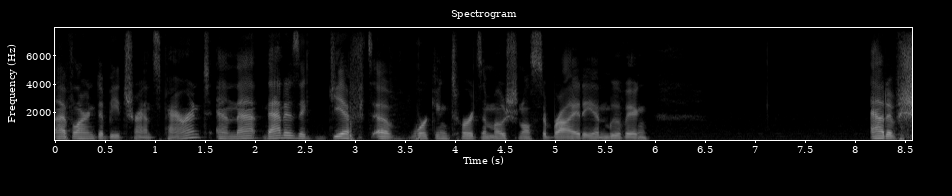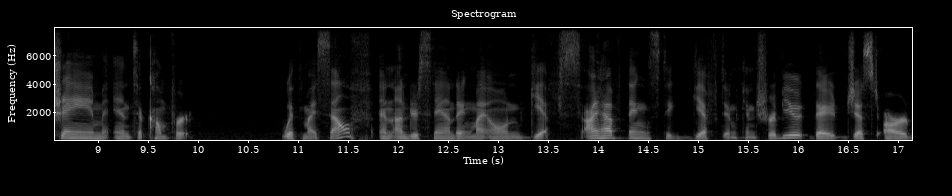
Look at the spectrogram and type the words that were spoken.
I've learned to be transparent, and that that is a gift of working towards emotional sobriety and moving out of shame into comfort with myself and understanding my own gifts. I have things to gift and contribute. They just are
